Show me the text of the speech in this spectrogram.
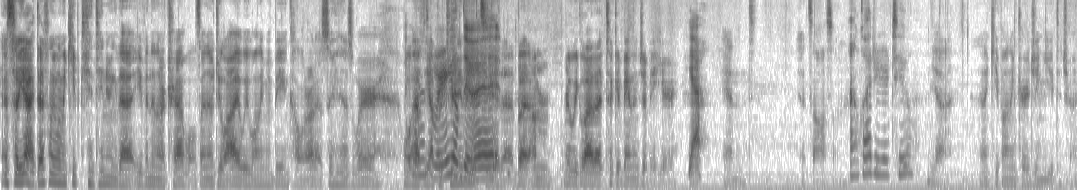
And so yeah, I definitely want to keep continuing that even in our travels. I know July we won't even be in Colorado, so who knows where we'll have the knows where you'll opportunity do to do that. But I'm really glad I took advantage of it here, Yeah. and it's awesome. I'm glad you're here too. Yeah, and I keep on encouraging you to try it.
